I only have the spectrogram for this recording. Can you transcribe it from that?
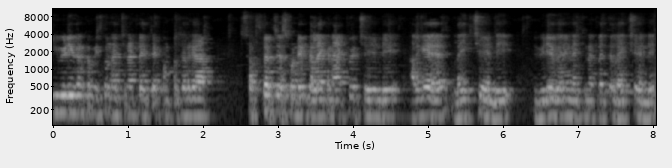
ఈ వీడియో కనుక మీకు నచ్చినట్లయితే కంపల్సరీగా సబ్స్క్రైబ్ చేసుకోండి బెల్ ఐకన్ యాక్టివేట్ చేయండి అలాగే లైక్ చేయండి. వీడియో కానీ నచ్చినట్లయితే లైక్ చేయండి.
